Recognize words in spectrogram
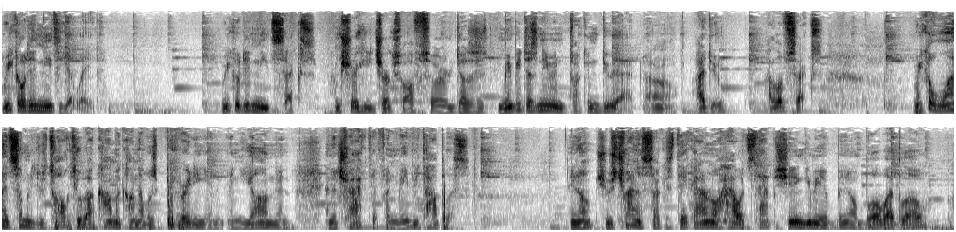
Rico didn't need to get laid. Rico didn't need sex. I'm sure he jerks off or does it. Maybe he doesn't even fucking do that. I don't know. I do. I love sex. Rico wanted somebody to talk to about Comic Con that was pretty and, and young and, and attractive and maybe topless. You know, she was trying to suck his dick. I don't know how it's happened. She didn't give me a you know blow by blow.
